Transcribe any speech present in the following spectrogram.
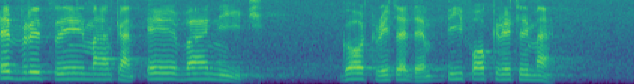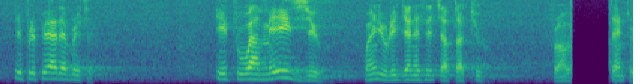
Everything man can ever need, God created them before creating man. He prepared everything. It will amaze you when you read Genesis chapter 2 from verse 10 to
